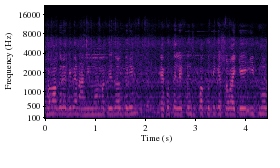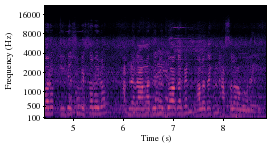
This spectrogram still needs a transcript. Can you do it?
ক্ষমা করে দিবেন। আমি মোহাম্মদ রেজাউল করিম একতা ইলেকট্রিক পক্ষ থেকে সবাইকে ঈদ মোবারক, ঈদের শুভেচ্ছা রইল। আপনারা আমার জন্য দোয়া করবেন। ভালো থাকবেন। আসসালামু আলাইকুম।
